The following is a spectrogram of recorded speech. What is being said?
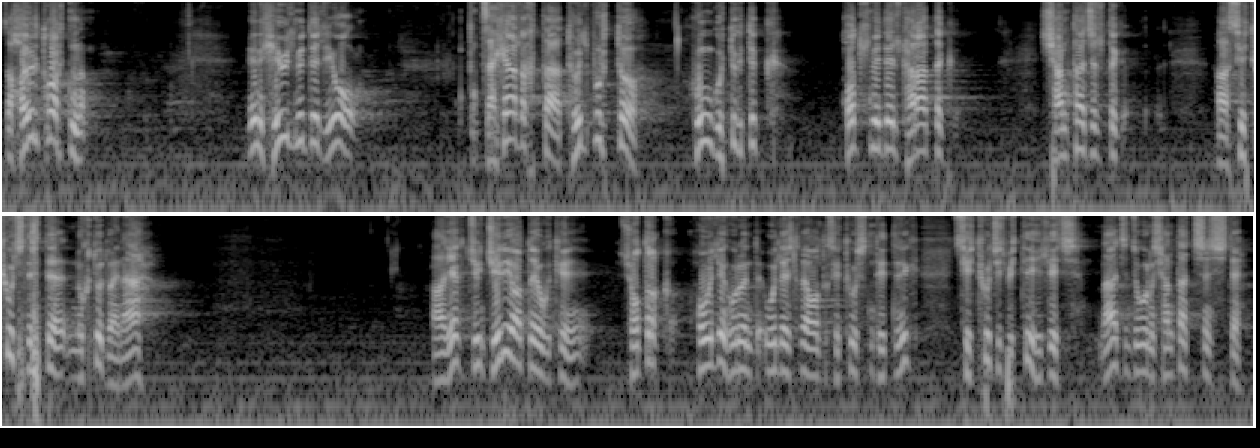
За хоёрдугаарт нь энэ хэвлэл мэдээл юу захиалгахта төлбөртөө хүн гүтгдэг, худал мэдээл тараадаг, шантажилдаг сэтгүүлч нэртэй нөхдүүд байна. А яг жирийн одоо юу гэдгийг шудраг хуулийн хүрээнд үйл ажиллагаа явуулдаг сэтгүүлчтэй тэднийг сэтгүүлчж битгий хилээч. Наа чи зүгээр шантаач шин штэ.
